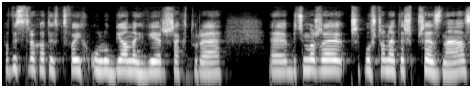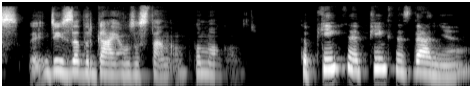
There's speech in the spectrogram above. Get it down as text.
Powiedz trochę o tych twoich ulubionych wierszach, które być może przypuszczone też przez nas, e, gdzieś zadrgają, zostaną, pomogą. To piękne, piękne zdanie.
